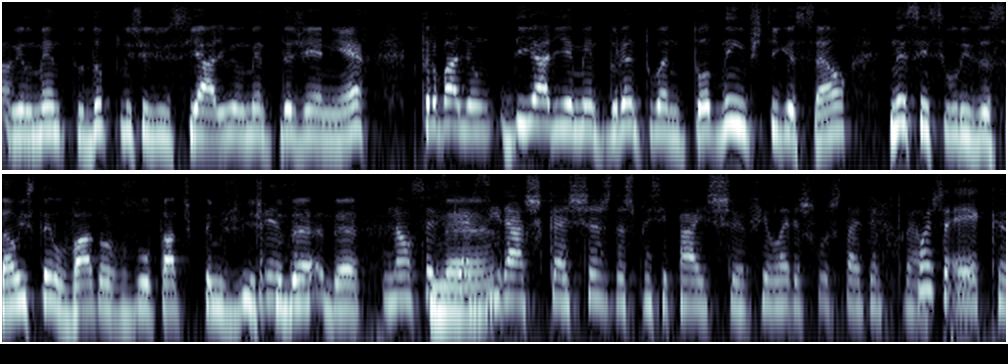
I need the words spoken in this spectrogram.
o elemento da Polícia Judiciária, o elemento da GNR, que trabalham diariamente durante o ano todo na investigação, na sensibilização, e isso tem levado aos resultados que temos visto Teresa, da, da, Não sei se na... queres ir às queixas das principais eh, fileiras florestais em Portugal. Pois é que uh,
